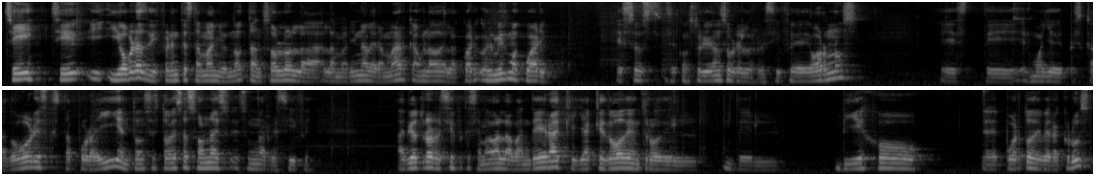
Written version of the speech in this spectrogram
Sí, sí, y, obras de diferentes tamaños, ¿no? Tan solo la, Marina Veramarca a un lado del acuario, el mismo acuario. Esos se construyeron sobre el arrecife de Hornos, este, el muelle de pescadores que está por ahí, entonces toda esa zona es, un arrecife. Había otro arrecife que se llamaba La Bandera, que ya quedó dentro del, viejo eh, puerto de Veracruz.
